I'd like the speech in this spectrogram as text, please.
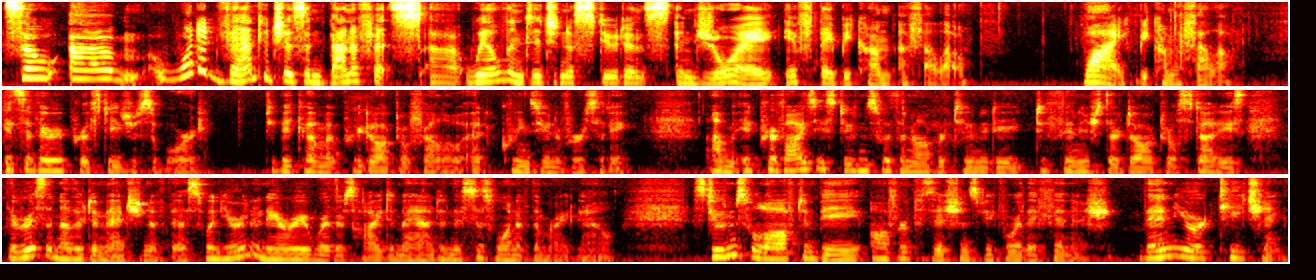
So, um, what advantages and benefits uh, will Indigenous students enjoy if they become a fellow? Why become a fellow? It's a very prestigious award to become a predoctoral fellow at Queen's University. Um, it provides these students with an opportunity to finish their doctoral studies. There is another dimension of this. When you're in an area where there's high demand, and this is one of them right now, students will often be offered positions before they finish. Then you're teaching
